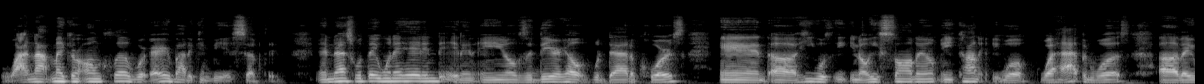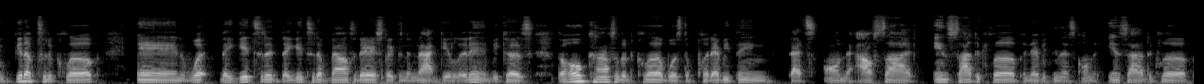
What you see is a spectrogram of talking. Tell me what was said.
why not make our own club where everybody can be accepted? And that's what they went ahead and did. And, and you know, Zadir helped with that, of course. And, uh, he was, you know, he saw them. He kind of, well, what happened was, uh, they get up to the club and what they get to the they get to the bouncer they're expecting to not get let in because the whole concept of the club was to put everything that's on the outside inside the club and everything that's on the inside of the club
